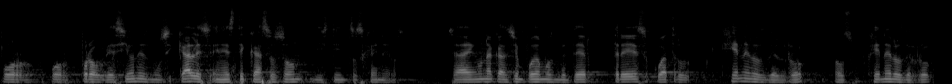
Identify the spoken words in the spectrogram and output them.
por, progresiones musicales. En este caso son distintos géneros. O sea, en una canción podemos meter tres o cuatro géneros del rock o subgéneros del rock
